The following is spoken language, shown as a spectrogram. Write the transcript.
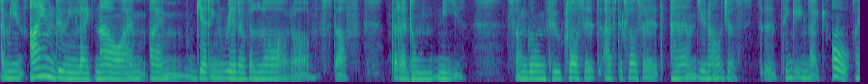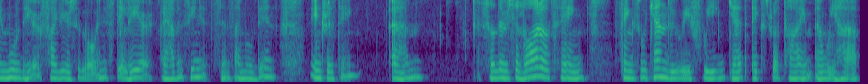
I mean, I'm doing like now. I'm I'm getting rid of a lot of stuff that I don't need. So I'm going through closet after closet, and you know, just uh, thinking like, oh, I moved here five years ago, and it's still here. I haven't seen it since I moved in. Interesting. Um, so there's a lot of thing things we can do if we get extra time and we have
